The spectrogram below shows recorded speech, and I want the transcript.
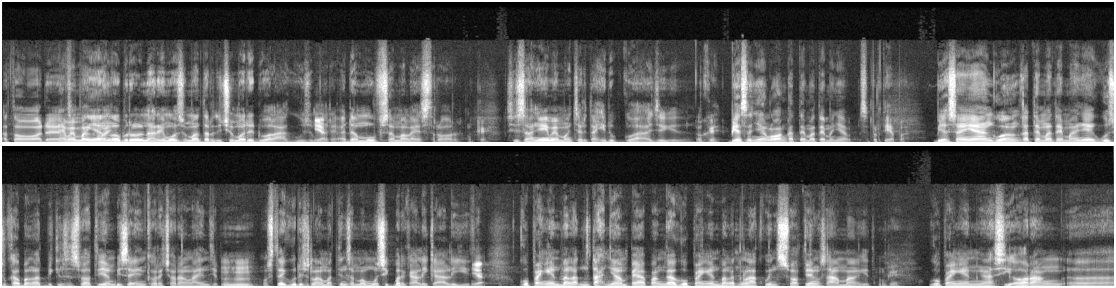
Atau ada Yang memang yang lain? ngobrolin harimau Sumatera itu cuma ada dua lagu sebenarnya. Ada Move sama Last Roar. Oke. Sisanya memang cerita hidup gue aja gitu. Oke. Biasanya lo angkat tema-temanya seperti apa? Biasanya gue angkat tema-temanya gue suka banget bikin sesuatu yang bisa encourage orang lain sih Pak. Maksudnya gue diselamatin sama musik berkali-kali gitu. Ya. Gue pengen banget entah nyampe apa enggak gue pengen banget ngelakuin sesuatu yang sama gitu. Oke. Gue pengen ngasih orang eh,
